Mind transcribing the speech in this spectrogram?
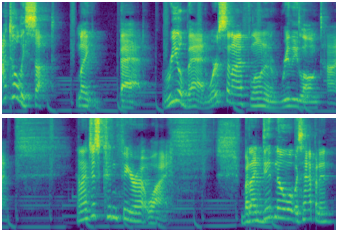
I totally sucked. Like, bad. Real bad. Worse than I've flown in a really long time. And I just couldn't figure out why. But I did know what was happening.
